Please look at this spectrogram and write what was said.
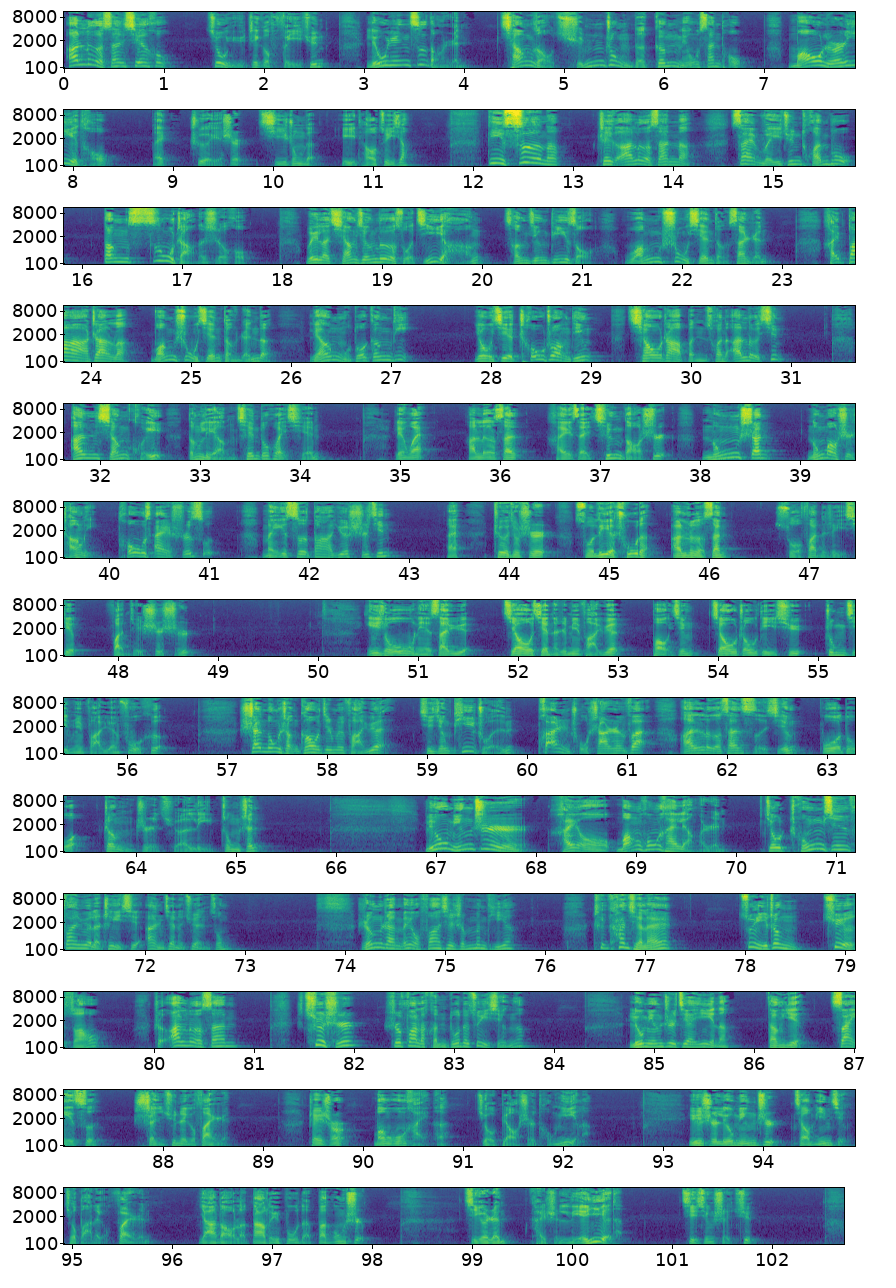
安乐三先后就与这个匪军刘云姿等人抢走群众的耕牛三头、毛驴一头，哎，这也是其中的一条罪项。第四呢，这个安乐三呢，在伪军团部当司务长的时候。为了强行勒索给养，曾经逼走王树贤等三人，还霸占了王树贤等人的两亩多耕地，又借抽壮丁敲诈本村的安乐信、安祥奎等两千多块钱。另外，安乐三还在青岛市农山农贸市场里偷菜十次，每次大约十斤。哎，这就是所列出的安乐三所犯的这些。犯罪事实。一九五五年三月，郊县的人民法院报经胶州地区中级人民法院复核，山东省高级人民法院进行批准，判处杀人犯安乐三死刑，剥夺政治权利终身。刘明志还有王洪海两个人就重新翻阅了这些案件的卷宗，仍然没有发现什么问题呀。这看起来。罪证确凿，这安乐三确实是犯了很多的罪行啊。刘明志建议呢，当夜再一次审讯这个犯人。这时候，王洪海呢就表示同意了。于是，刘明志叫民警就把这个犯人押到了大队部的办公室，几个人开始连夜的进行审讯。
